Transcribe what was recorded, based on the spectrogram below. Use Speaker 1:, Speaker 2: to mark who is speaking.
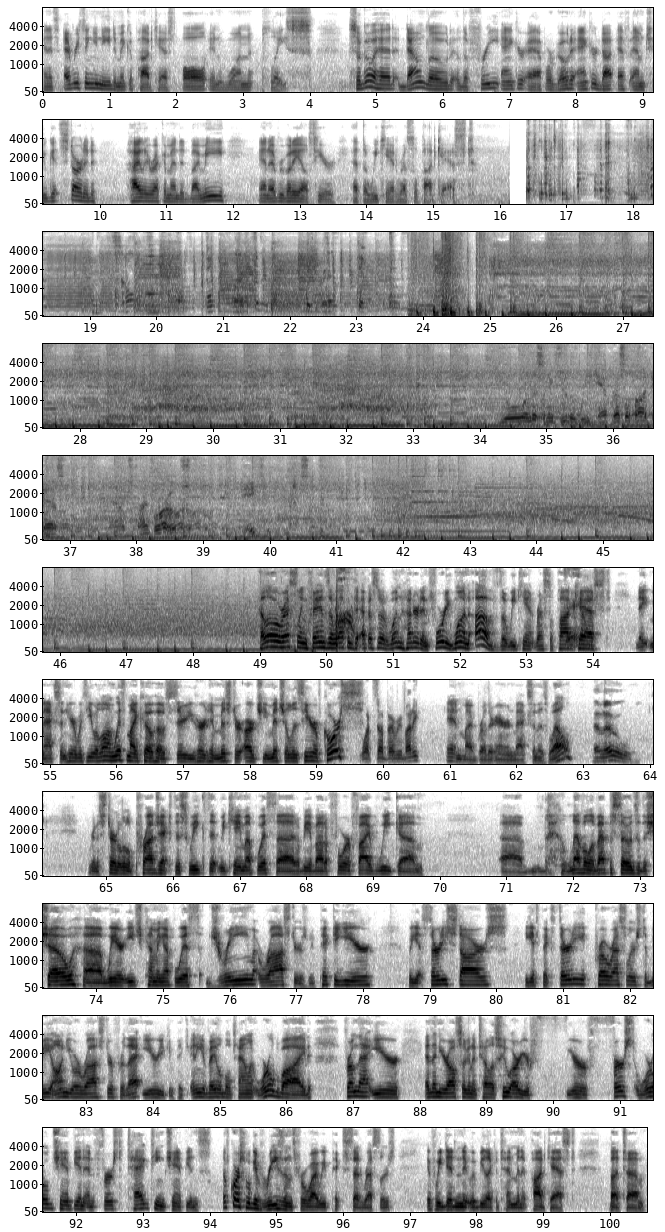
Speaker 1: and it's everything you need to make a podcast all in one place. So go ahead, download the free Anchor app, or go to anchor.fm to get started. Highly recommended by me and everybody else here at the We Can't Wrestle podcast.
Speaker 2: Listening to the We Can't Wrestle podcast. Now it's time for our host, Nate Maxon.
Speaker 1: Hello, wrestling fans, and welcome to episode 141 of the We Can't Wrestle podcast. Nate Maxon here with you, along with my co host. There you heard him, Mr. Archie Mitchell is here, of course,
Speaker 3: What's up, everybody?
Speaker 1: and my brother Aaron Maxon as well.
Speaker 4: Hello.
Speaker 1: We're going to start a little project this week that we came up with. Uh, it'll be about a four or five week um, uh, level of episodes of the show. Uh, we are each coming up with dream rosters. We picked a year. We get 30 stars. You get to pick 30 pro wrestlers to be on your roster for that year. You can pick any available talent worldwide from that year. And then you're also going to tell us who are your your first world champion and first tag team champions. Of course, we'll give reasons for why we picked said wrestlers. If we didn't, it would be like a 10 minute podcast. But um,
